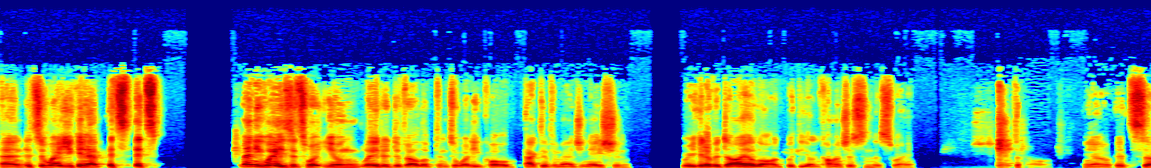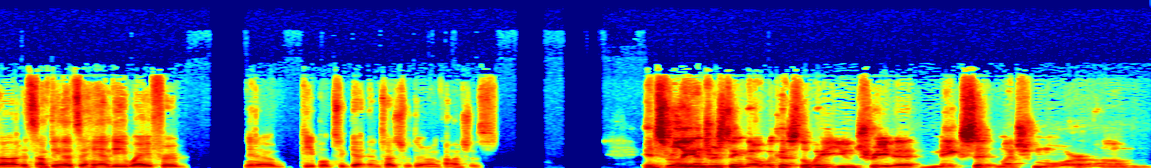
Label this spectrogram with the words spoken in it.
And it's a way you can have, it's, it's many ways, it's what Jung later developed into what he called active imagination, where you could have a dialogue with the unconscious in this way. So, you know, it's, uh, it's something that's a handy way for you know people to get in touch with their unconscious it's really interesting though because the way you treat it makes it much more um,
